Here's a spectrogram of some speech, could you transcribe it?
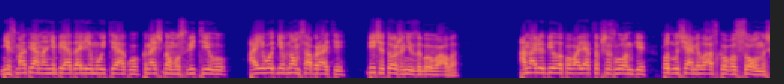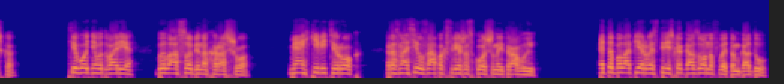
Несмотря на непреодолимую тягу к ночному светилу, о его дневном собрате Дича тоже не забывала. Она любила поваляться в шезлонге под лучами ласкового солнышка. Сегодня во дворе было особенно хорошо. Мягкий ветерок разносил запах свежескошенной травы. Это была первая стрижка газонов в этом году.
